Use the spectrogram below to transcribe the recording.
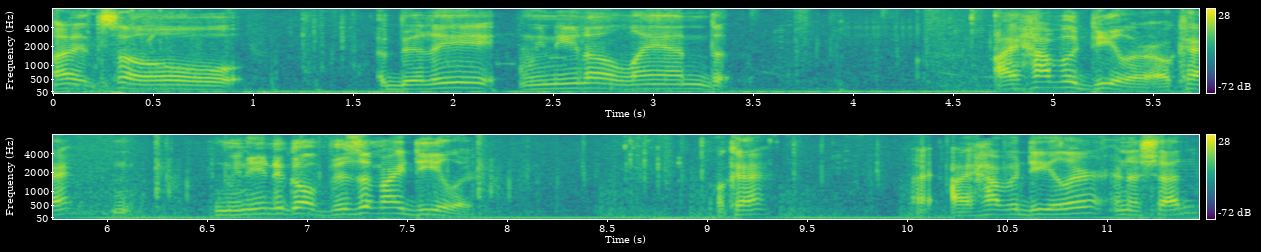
Alright, so Billy, we need to land. I have a dealer, okay? We need to go visit my dealer. Okay? I, I have a dealer in a shed.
